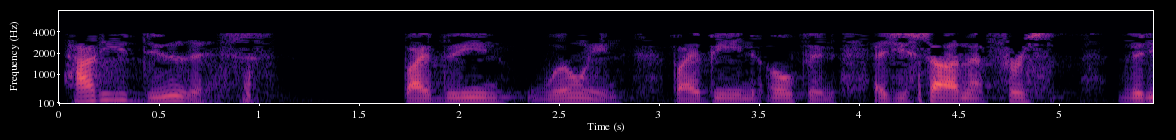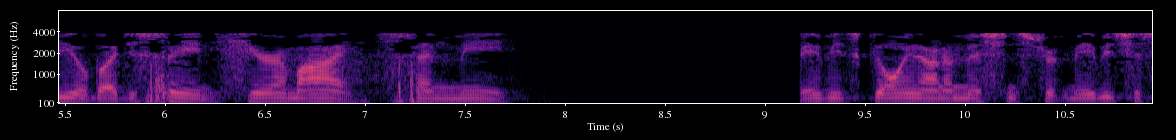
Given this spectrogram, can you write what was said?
How do you do this? By being willing, by being open. As you saw in that first video, by just saying, Here am I, send me. Maybe it's going on a mission trip. Maybe it's just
